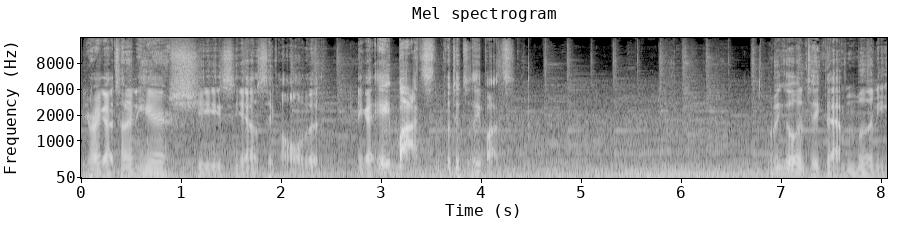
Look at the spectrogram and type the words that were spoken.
You probably got a ton in here. Jeez. Yeah, let's take all of it. You got eight bots. Go take those eight bots. Let me go and take that money.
